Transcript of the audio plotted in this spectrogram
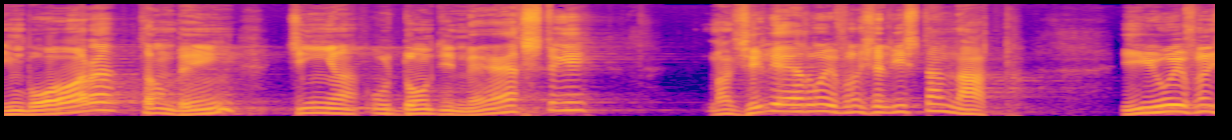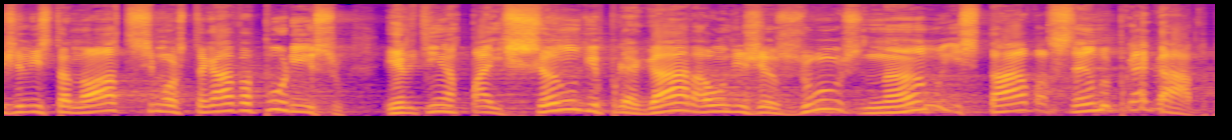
embora também tinha o dom de mestre, mas ele era um evangelista nato. E o evangelista Nato se mostrava por isso. Ele tinha paixão de pregar aonde Jesus não estava sendo pregado.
